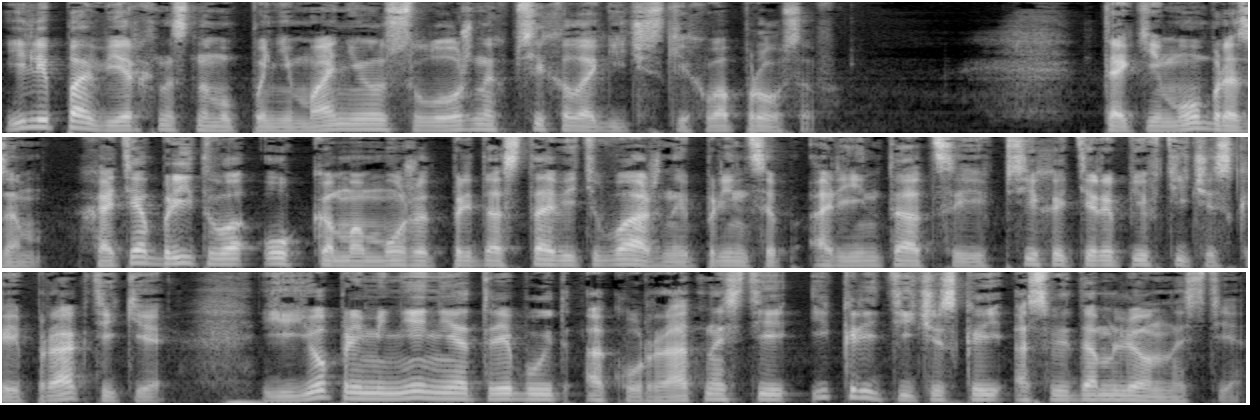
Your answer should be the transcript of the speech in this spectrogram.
или поверхностному пониманию сложных психологических вопросов. Таким образом, Хотя бритва Оккама может предоставить важный принцип ориентации в психотерапевтической практике, ее применение требует аккуратности и критической осведомленности.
